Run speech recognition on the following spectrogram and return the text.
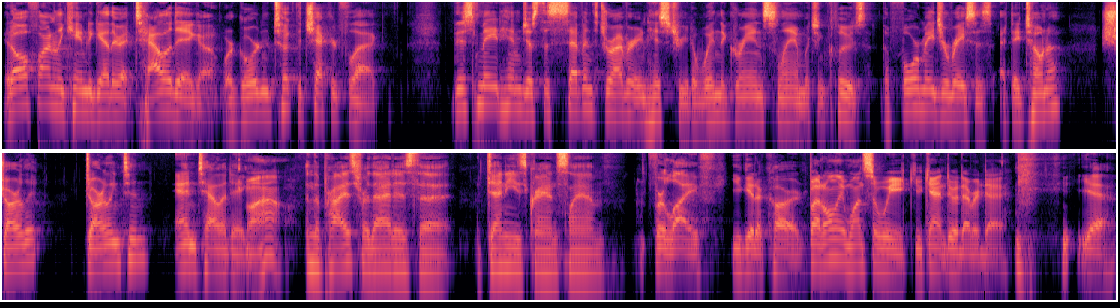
It all finally came together at Talladega, where Gordon took the checkered flag. This made him just the seventh driver in history to win the Grand Slam, which includes the four major races at Daytona, Charlotte, Darlington, and Talladega. Wow. And the prize for that is the Denny's Grand Slam. For life, you get a card. But only once a week. You can't do it every day. Yeah.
